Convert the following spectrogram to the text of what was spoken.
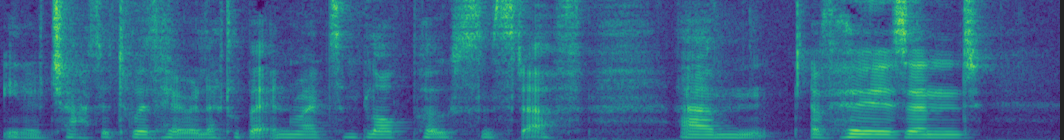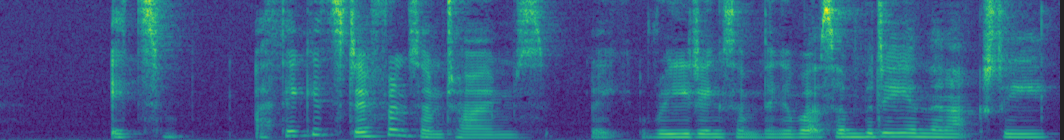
you know chatted with her a little bit and read some blog posts and stuff um of hers and it's I think it's different sometimes like reading something about somebody and then actually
